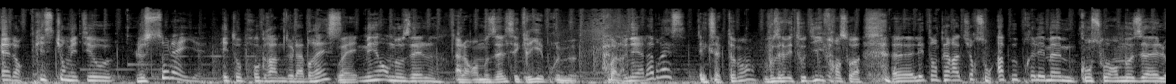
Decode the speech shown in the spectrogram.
Alors, question météo. Le soleil est au programme de la Bresse, mais en Moselle. Alors en Moselle, c'est gris et brumeux. Voilà. Venez à la Bresse. Exactement. Vous avez tout dit, François. Euh, les températures sont à peu près les mêmes qu'on soit en Moselle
